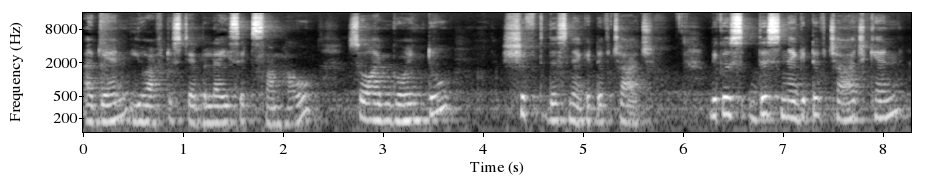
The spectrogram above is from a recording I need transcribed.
Again, you have to stabilize it somehow. So I'm going to shift this negative charge because this negative charge can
